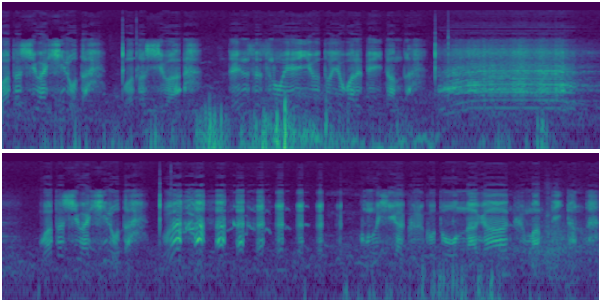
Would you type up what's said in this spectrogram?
私はヒロだ。私は伝説の英雄と呼ばれていたんだ。私はヒロだ。わはが来ることを長く待っていたんだ。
